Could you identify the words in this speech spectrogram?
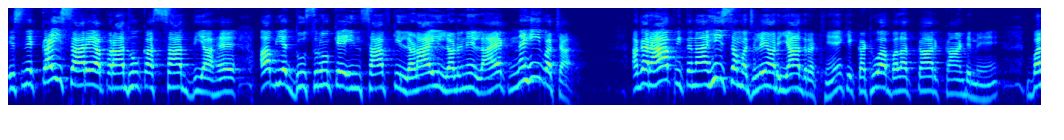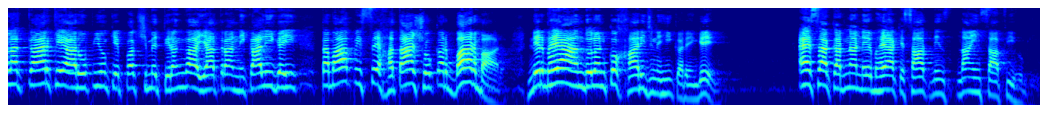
इसने कई सारे अपराधों का साथ दिया है। अब यह दूसरों के इंसाफ की लड़ाई लड़ने लायक नहीं बचा है। अगर आप इतना ही समझ लें और याद रखें कि कठुआ बलात्कार कांड में, बलात्कार के आरोपियों के पक्ष में तिरंगा यात्रा निकाली गई, तब आप इससे हताश होकर बार बार निर्भया आंदोलन को खारिज नहीं करेंगे। ऐसा करना निर्भया के साथ नाइंसाफी होगी।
